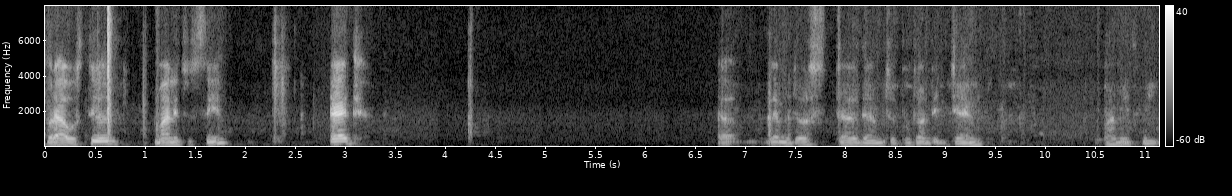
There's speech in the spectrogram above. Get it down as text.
But I will still manage to see. Ed. Uh, let me just tell them to put on the gen. Permit me.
